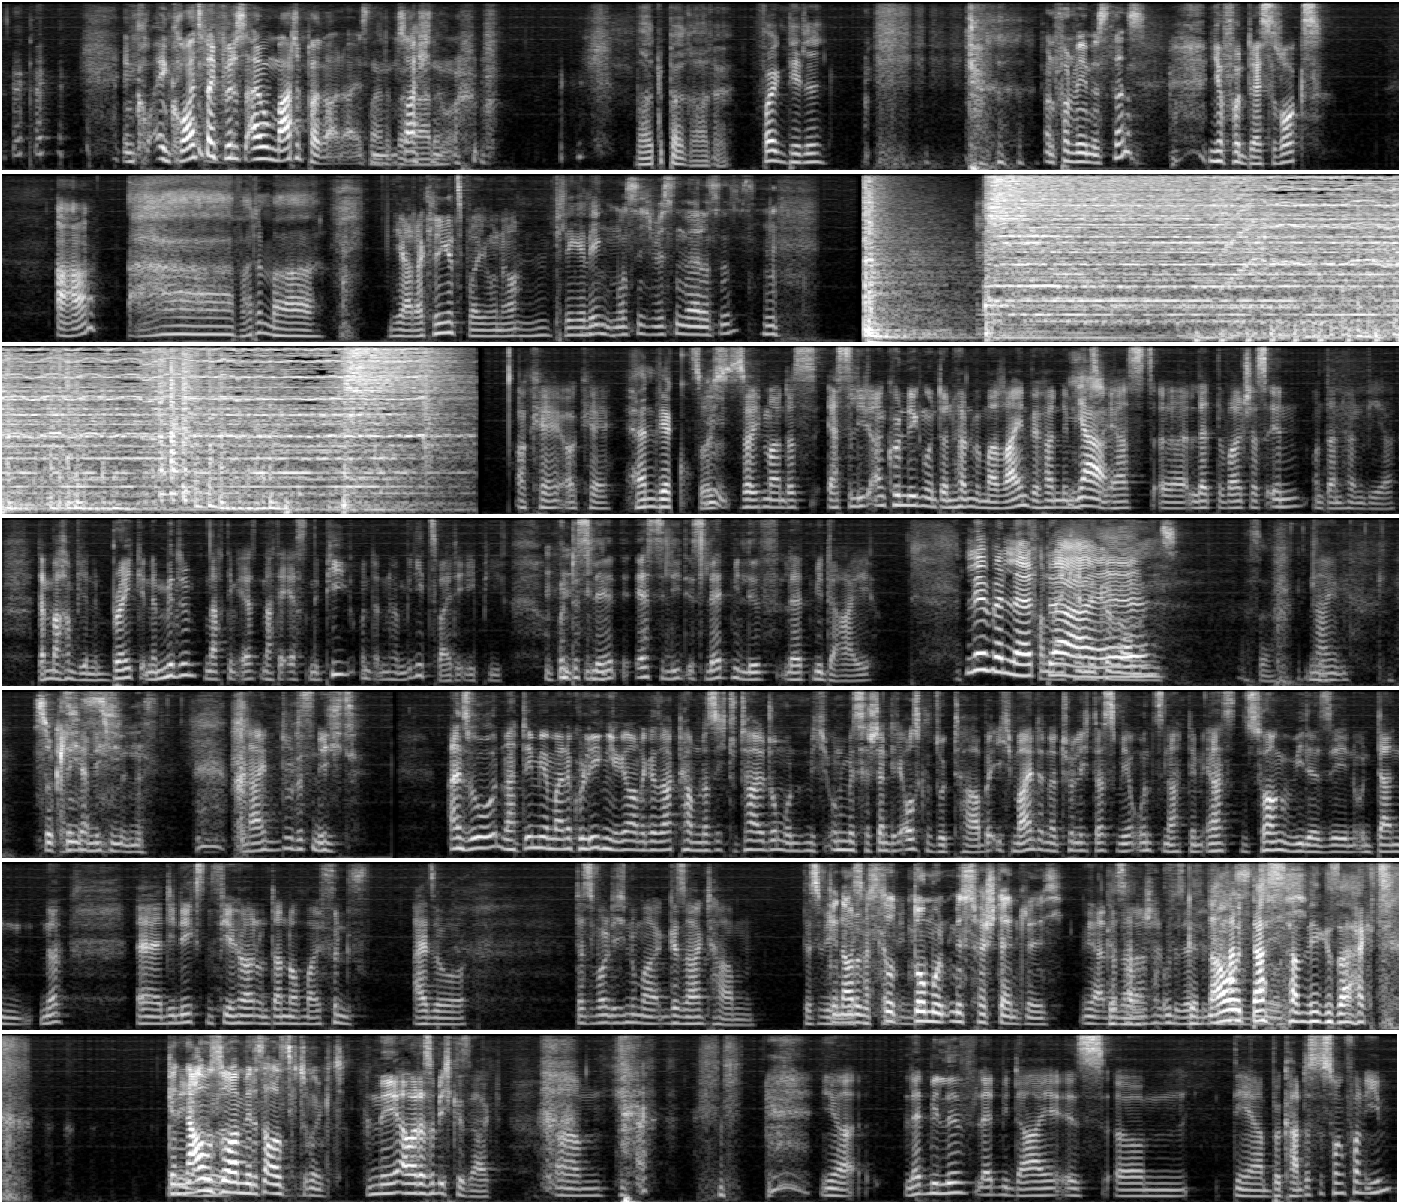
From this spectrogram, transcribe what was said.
in, in Kreuzberg wird das Album Mate-Parade heißen. Sag ich Mate-Parade. nur. Warte, Parade. Folgentitel. Und von wem ist das? ja, von Death Rocks. Aha. Ah, warte mal. Ja, da klingelt's bei Jona. Hm, Klingeling. Muss ich wissen, wer das ist? Okay, okay. Hören wir. Soll ich, soll ich mal das erste Lied ankündigen und dann hören wir mal rein? Wir hören nämlich Ja. zuerst äh, Let the Vultures In und dann hören wir, dann machen wir einen Break in der Mitte nach, dem er, nach der ersten EP und dann hören wir die zweite EP. Und das erste Lied ist Let Me Live, Let Me Die. Live and let Von My Chemical die. Romance. Achso. Nein, So klingt es nicht. zumindest. nein, tu das nicht. Also, nachdem mir meine Kollegen hier gerade gesagt haben, dass ich total dumm und mich unmissverständlich ausgedrückt habe, ich meinte natürlich, dass wir uns nach dem ersten Song wiedersehen und dann, ne, äh, die nächsten vier hören und dann nochmal fünf. Also, das wollte ich nur mal gesagt haben. Deswegen, Genau, das du hat bist so dumm und missverständlich. Ja, das hat Genau. anscheinend für Und sehr genau viel Hass das dich. haben wir gesagt. Genau aber- so haben wir das ausgedrückt. Nee, aber das habe ich gesagt. ähm, ja, Let Me Live, Let Me Die ist ähm, der bekannteste Song von ihm.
